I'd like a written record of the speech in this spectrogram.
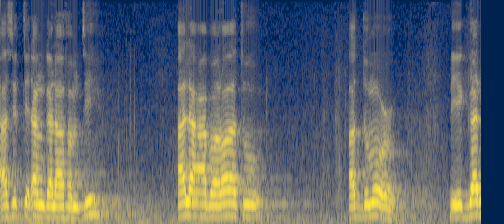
أست أنقلافمتي العبرات الدموع dhiiggan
